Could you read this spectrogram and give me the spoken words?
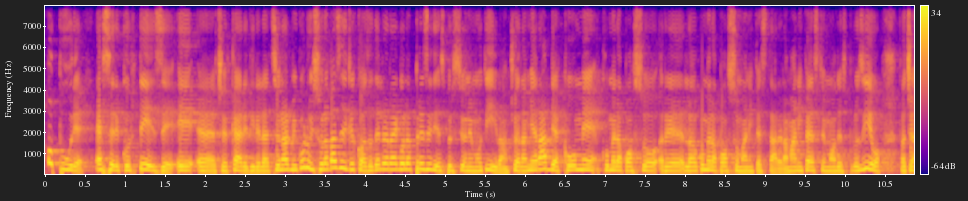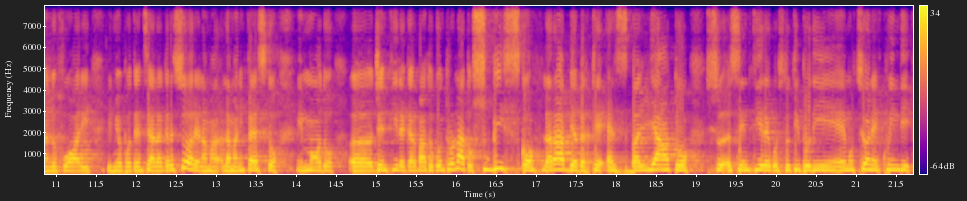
oppure essere cortese e eh, cercare di relazionarmi con lui sulla base di che cosa? Delle regole apprese di espressione emotiva, cioè la mia rabbia come, come, la, posso, come la, posso, manifestare? La manifesto in modo esplosivo, facendo fuori il mio potenziale aggressore, la, la manifesto in modo eh, gentile, garbato, controllato, subisco la rabbia perché è sbagliato sentire questo tipo di emozione e quindi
